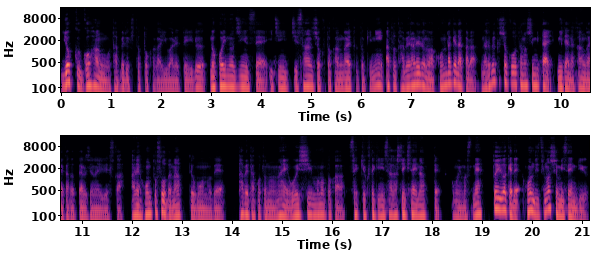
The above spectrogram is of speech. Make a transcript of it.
よくご飯を食べる人とかが言われている残りの人生1日3食と考えた時にあと食べられるのはこんだけだからなるべく食を楽しみたいみたいな考え方ってあるじゃないですか。あれほんとそうだなって思うので食べたことのない美味しいものとか積極的に探していきたいなって思いますね。というわけで本日の趣味川柳。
